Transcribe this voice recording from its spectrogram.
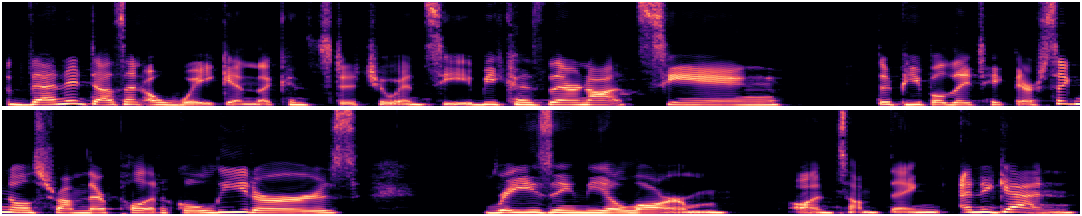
then it doesn't awaken the constituency because they're not seeing the people they take their signals from, their political leaders, raising the alarm on something. And again,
